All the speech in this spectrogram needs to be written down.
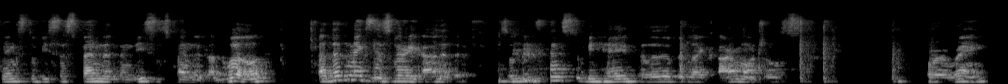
things to be suspended and desuspended at will. And that makes this very additive. So this tends to behave a little bit like R modules or a ring.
